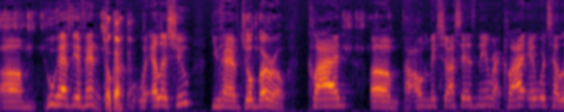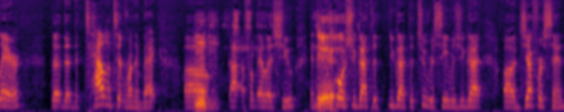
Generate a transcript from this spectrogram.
Um, who has the advantage? Okay. With LSU, you have Joe Burrow, Clyde. Um, I want to make sure I say his name right. Clyde Edwards Helaire, the, the the talented running back um, uh, from LSU, and then Mm-hmm. Yeah. of course you got the you got the two receivers. You got uh, Jefferson,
